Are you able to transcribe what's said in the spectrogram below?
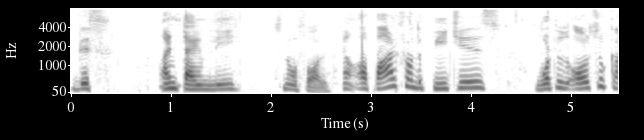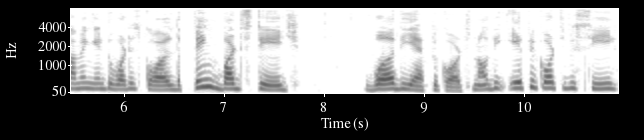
this untimely snowfall. Now apart from the peaches, what was also coming into what is called the pink bud stage were the apricots. Now the apricots if you see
